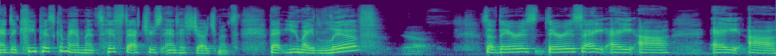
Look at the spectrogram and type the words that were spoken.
and to keep his commandments, his statutes, and his judgments, that you may live. Yes. So there is there is a a uh, a uh,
